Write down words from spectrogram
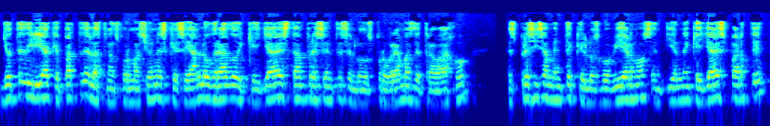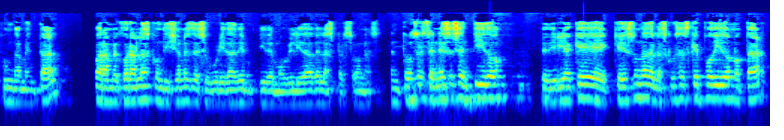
Yo te diría que parte de las transformaciones que se han logrado y que ya están presentes en los programas de trabajo es precisamente que los gobiernos entienden que ya es parte fundamental para mejorar las condiciones de seguridad y de movilidad de las personas. Entonces, en ese sentido, te diría que, es una de las cosas que he podido notar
